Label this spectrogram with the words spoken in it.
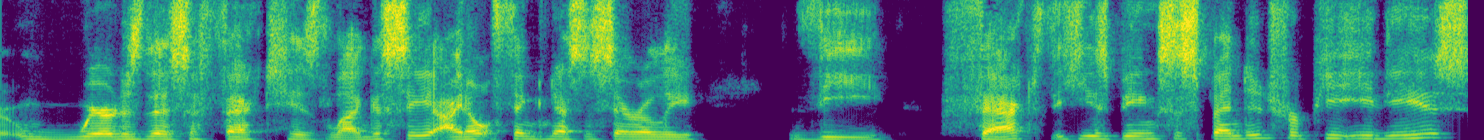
uh, where does this affect his legacy? I don't think necessarily the fact that he's being suspended for PEDs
